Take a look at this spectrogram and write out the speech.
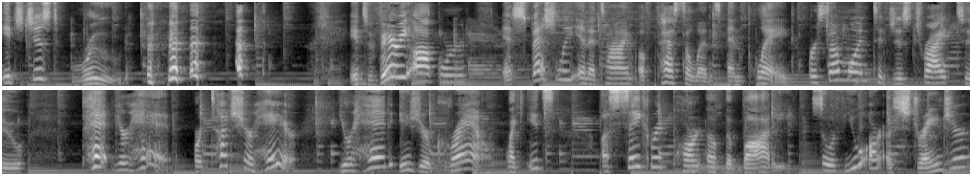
It's just rude. It's very awkward, especially in a time of pestilence and plague, for someone to just try to pet your head or touch your hair. Your head is your crown. Like it's a sacred part of the body. So if you are a stranger,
